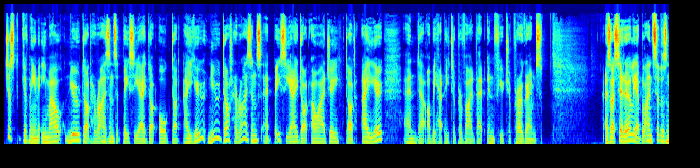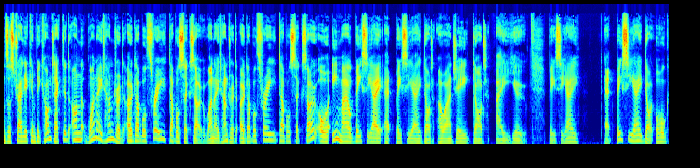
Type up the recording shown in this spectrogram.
just give me an email new.horizons at bca.org.au, new.horizons at bca.org.au, and uh, I'll be happy to provide that in future programs. As I said earlier, Blind Citizens Australia can be contacted on 1800 033 660, 1800 033 660, or email bca at bca.org.au. bca at bca.org.au.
